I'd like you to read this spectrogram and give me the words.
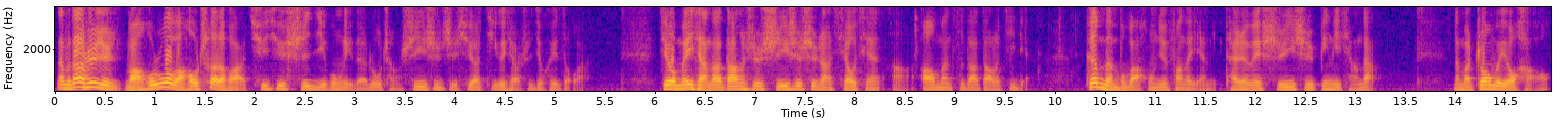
那么当时往后，如果往后撤的话，区区十几公里的路程，十一师只需要几个小时就可以走完。结果没想到，当时十一师师长萧乾啊，傲慢自大到了极点，根本不把红军放在眼里。他认为十一师兵力强大，那么装备又好，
